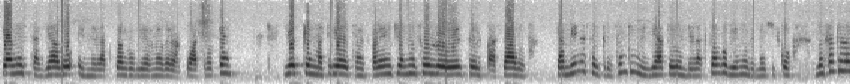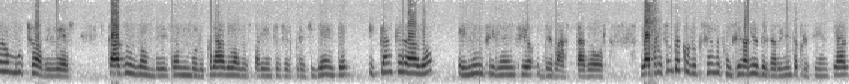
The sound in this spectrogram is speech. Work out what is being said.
que han estallado en el actual gobierno de la 4T. Y es que en materia de transparencia no solo es el pasado, también es el presente inmediato donde el actual gobierno de México nos ha quedado mucho a deber casos donde se han involucrado a los parientes del presidente y que han quedado en un silencio devastador. La presunta corrupción de funcionarios del gabinete presidencial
